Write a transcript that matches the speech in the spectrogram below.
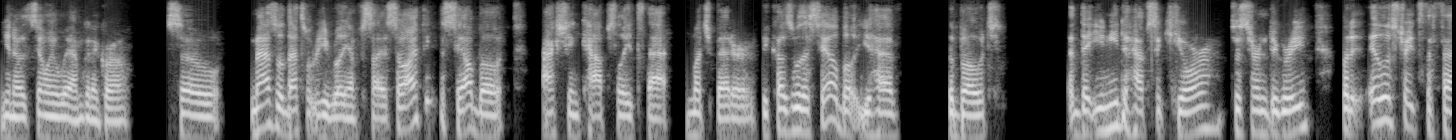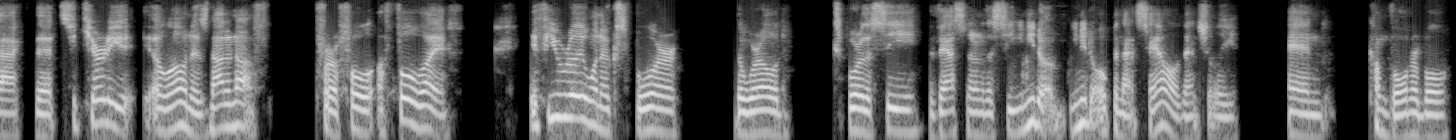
you know, it's the only way I'm going to grow. So Maslow, that's what he really emphasized. So I think the sailboat actually encapsulates that much better because with a sailboat, you have the boat that you need to have secure to a certain degree, but it illustrates the fact that security alone is not enough for a full a full life. If you really want to explore the world, explore the sea, the vast unknown of the sea, you need to you need to open that sail eventually and come vulnerable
